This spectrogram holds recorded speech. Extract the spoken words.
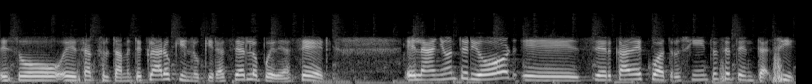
eso es absolutamente claro, quien lo quiera hacer lo puede hacer. El año anterior, eh, cerca de 470, sí,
